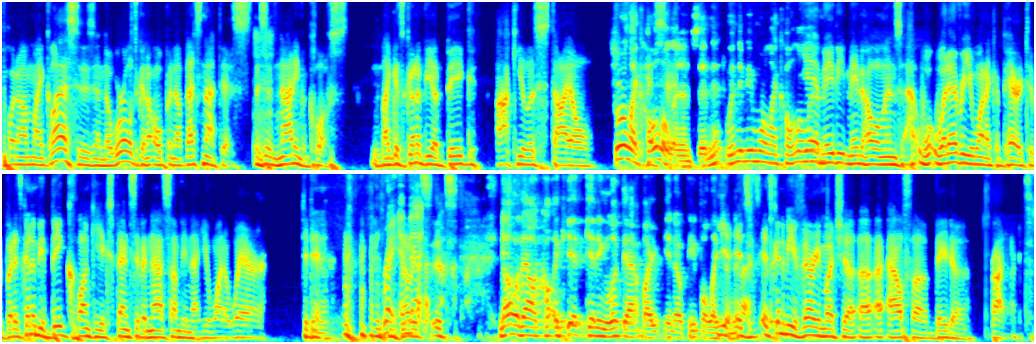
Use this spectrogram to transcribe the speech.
put on my glasses, and the world's going to open up. That's not this. This mm-hmm. is not even close. Mm-hmm. Like it's going to be a big Oculus style Sort of like HoloLens, isn't it? Wouldn't it be more like HoloLens? Yeah, maybe maybe HoloLens, whatever you want to compare it to. But it's going to be big, clunky, expensive, and not something that you want to wear to dinner. right, and that, it's, it's, not without getting looked at by you know people like yeah, it's it's going to be very much a, a, a alpha beta product.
